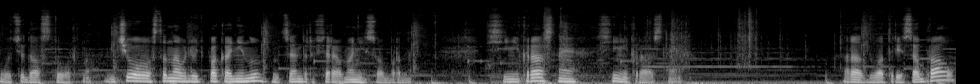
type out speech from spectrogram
вот сюда в сторону. Ничего восстанавливать пока не нужно, центры все равно не собраны. Сине-красные, сине-красные. Раз, два, три собрал.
